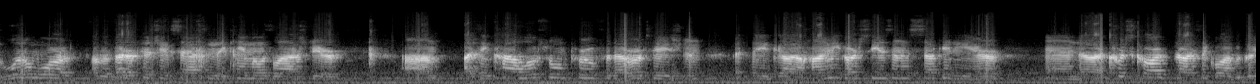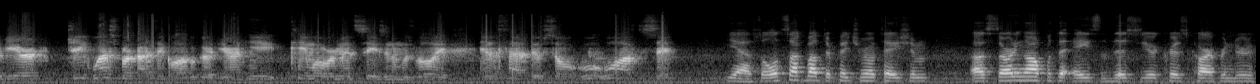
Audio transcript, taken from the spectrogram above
a little more of a better pitching staff than they came in with last year. Um, I think Kyle Lohse will improve for that rotation. I think uh, Jaime Garcia's in his second year, and uh, Chris Carpenter I think will have a good year. Jake Westbrook I think will have a good year, and he came over midseason and was really ineffective. So we'll, we'll have to see. Yeah, so let's talk about their pitching rotation. Uh, starting off with the ace of this year, Chris Carpenter.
